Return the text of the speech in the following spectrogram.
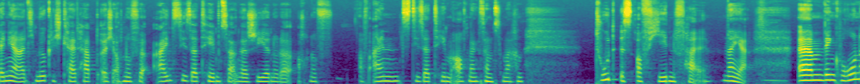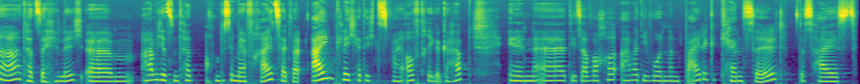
wenn ihr die Möglichkeit habt, euch auch nur für eins dieser Themen zu engagieren oder auch nur auf eins dieser Themen aufmerksam zu machen, tut es auf jeden Fall. Naja, ähm, wegen Corona tatsächlich ähm, habe ich jetzt auch ein bisschen mehr Freizeit, weil eigentlich hätte ich zwei Aufträge gehabt in äh, dieser Woche, aber die wurden dann beide gecancelt. Das heißt,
